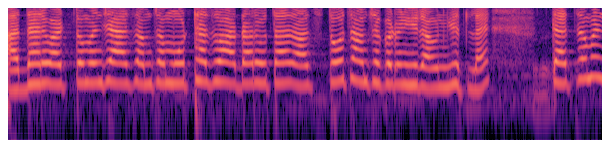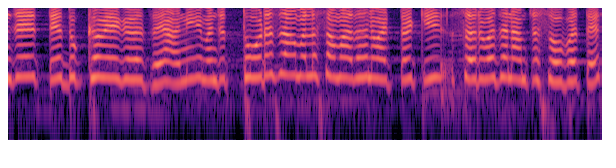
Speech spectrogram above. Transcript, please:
आधार वाटतो म्हणजे आज आमचा मोठा जो आधार होता आज तोच आमच्याकडून हिरावून घेतलाय. त्याचं म्हणजे ते दुःख वेगळंच आहे आणि म्हणजे थोडंसं आम्हाला समाधान वाटतं की सर्वजण आमच्यासोबत आहेत.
